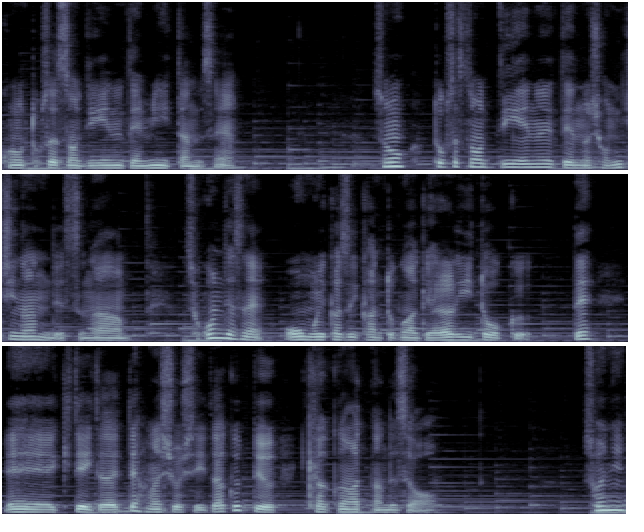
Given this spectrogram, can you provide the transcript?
この特撮の DNA 展見に行ったんですね。その特撮の DNA 展の初日なんですが、そこにですね、大森和樹監督がギャラリートークで、えー、来ていただいて話をしていただくっていう企画があったんですよ。それに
